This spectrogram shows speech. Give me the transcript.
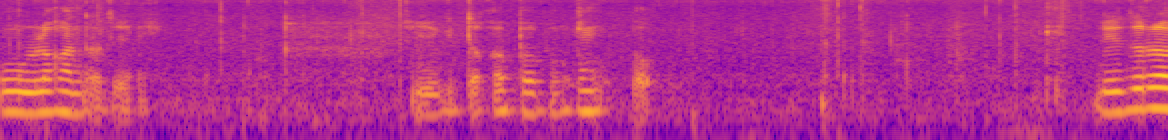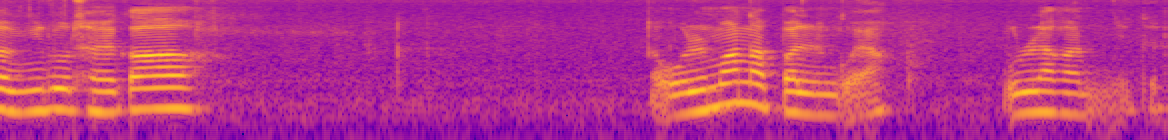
오, 올라간다 쟤. 여기다가 빠바봉. 어. 얘들아 위로 잘 가. 얼마나 빠른 거야? 올라가는 애들.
